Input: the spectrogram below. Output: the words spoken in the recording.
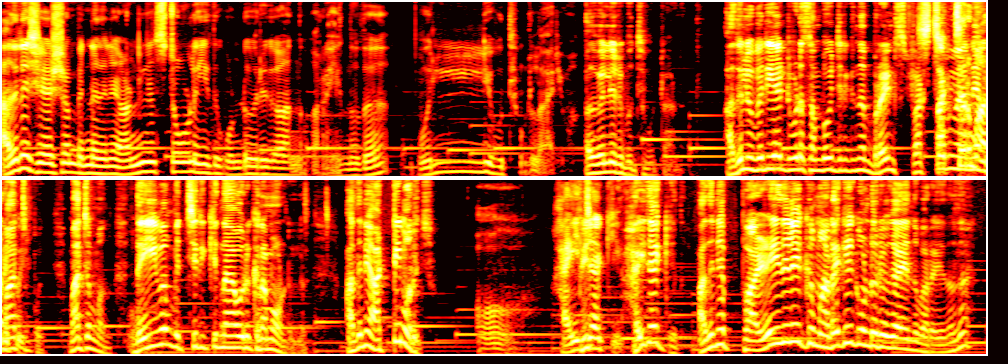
അതിനുശേഷം പിന്നെ അതിനെ അൺഇൻസ്റ്റോൾ ചെയ്ത് കൊണ്ടുവരിക എന്ന് പറയുന്നത് വലിയ ബുദ്ധിമുട്ടുള്ള കാര്യമാണ്. അത് വലിയൊരു ബുദ്ധിമുട്ടാണ്. അതിലുപരിയായിട്ട് ഇവിടെ സംഭവിച്ചിരിക്കുന്ന ബ്രെയിൻ സ്ട്രക്ചർ. മാറ്റം വന്നു. ദൈവം വെച്ചിരിക്കുന്ന ആ ഒരു ക്രമമുണ്ടല്ലോ. അതിനെ അട്ടിമറിച്ചു. ഓ ഹൈജാക്കി ഹൈജാക്കി അതിനെ പഴയതിലേക്ക് മടക്കി കൊണ്ടുവരിക എന്ന് പറയുന്നത്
